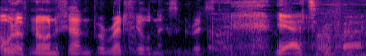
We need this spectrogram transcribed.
I wouldn't have known if you hadn't put Redfield next to Chris. Yeah, to be fair.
